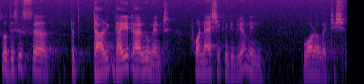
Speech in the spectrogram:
So, this is uh, the direct argument for Nash equilibrium in war of attrition.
